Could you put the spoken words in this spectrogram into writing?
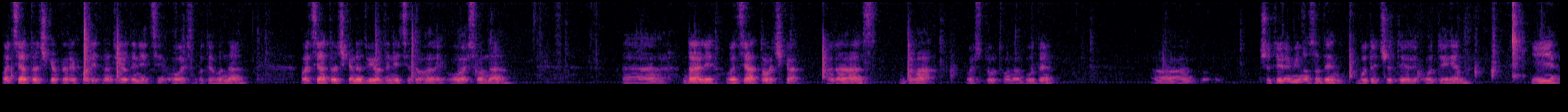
Оця точка переходить на 2 одиниці. Ось буде вона. Оця точка на 2 одиниці догори. Ось вона. Е, Далі оця точка. Раз, два. Ось тут вона буде. 4 мінус 1 буде 4, 1. І е,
